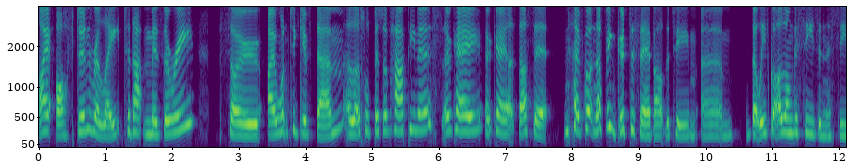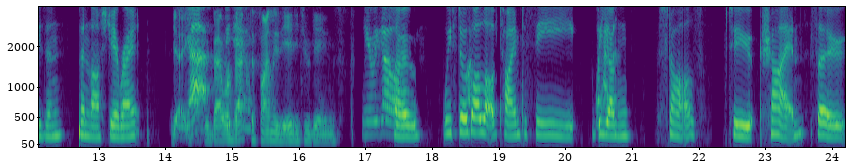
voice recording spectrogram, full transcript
I often relate to that misery. So I want to give them a little bit of happiness. Okay. Okay. That's, that's it. I've got nothing good to say about the team. Um, but we've got a longer season this season than last year, right? Yeah, Yeah, exactly. Back, we we're back to finally the 82 games. Here we go. So we've still got a lot of time to see the What young stars to shine. So,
